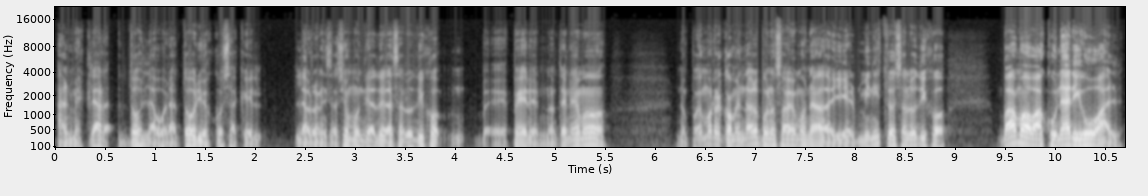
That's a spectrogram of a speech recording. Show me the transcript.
al mezclar dos laboratorios, cosa que la Organización Mundial de la Salud dijo, "Mm, eh, esperen, no tenemos, no podemos recomendarlo porque no sabemos nada. Y el ministro de Salud dijo, vamos a vacunar igual,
